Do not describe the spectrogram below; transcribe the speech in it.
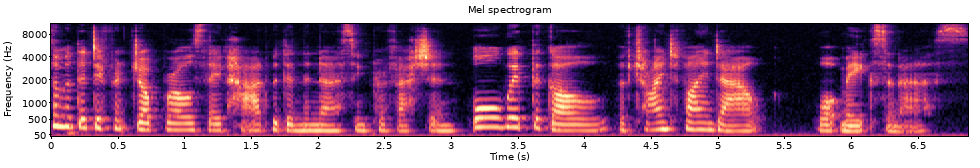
some of the different job roles they've had within the nursing profession, all with the goal of trying to find out what makes a nurse.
